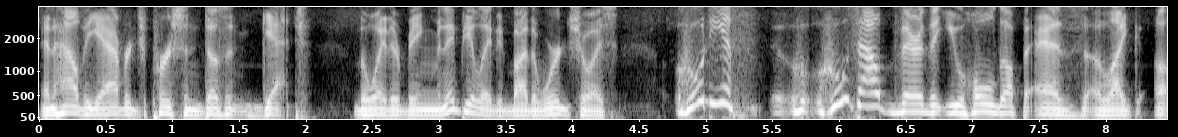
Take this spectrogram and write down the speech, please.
and how the average person doesn't get the way they're being manipulated by the word choice. Who do you th- who's out there that you hold up as uh, like a,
